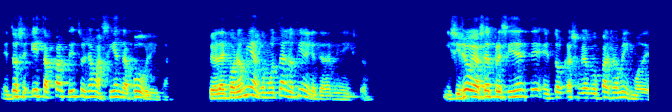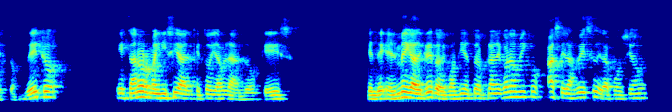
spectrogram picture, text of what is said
Entonces, esta parte, esto se llama hacienda pública, pero la economía como tal no tiene que tener ministro. Y si yo voy a ser presidente, en todo caso me voy a ocupar yo mismo de esto. De hecho, esta norma inicial que estoy hablando, que es el, el mega decreto que contiene todo el plan económico, hace las veces de la función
